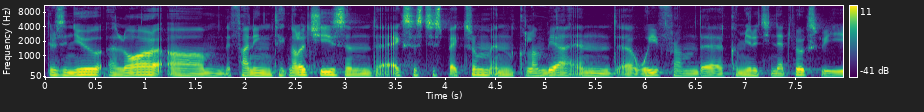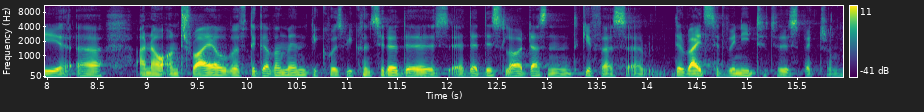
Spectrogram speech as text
There's a new law um, defining technologies and access to spectrum in Colombia, and uh, we from the community networks we uh, are now on trial with the government because we consider this, uh, that this law doesn't give us uh, the rights that we need to the spectrum.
